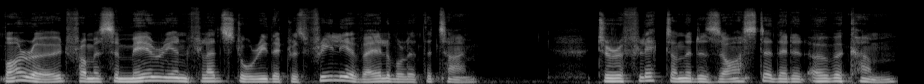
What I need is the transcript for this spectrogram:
borrowed from a Sumerian flood story that was freely available at the time to reflect on the disaster that had overcome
